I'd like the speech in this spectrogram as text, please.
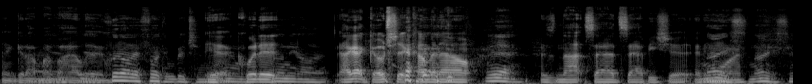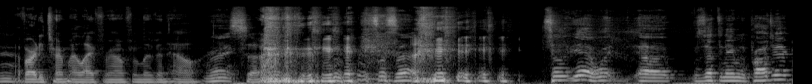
and get out my violin. Yeah, quit all that fucking bitching. Yeah, don't- quit it. don't need all that. I got goat shit coming out. Yeah, It's not sad, sappy shit anymore. nice, nice. Yeah. I've already turned my life around from living hell. Right. So. What's up. So yeah, what uh, was that the name of the project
